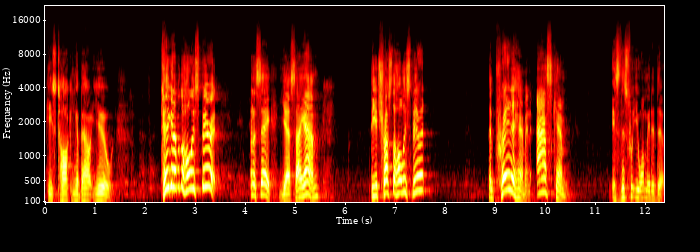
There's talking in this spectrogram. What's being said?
He's talking about you, take it up with the Holy Spirit. I'm going to say, Yes, I am. Do you trust the Holy Spirit? Then pray to Him and ask Him, Is this what you want me to do?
